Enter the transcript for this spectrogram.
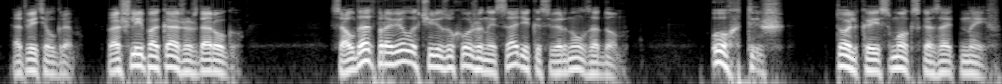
— ответил Грэм. «Пошли покажешь дорогу». Солдат провел их через ухоженный садик и свернул за дом. «Ох ты ж!» — только и смог сказать Нейв.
